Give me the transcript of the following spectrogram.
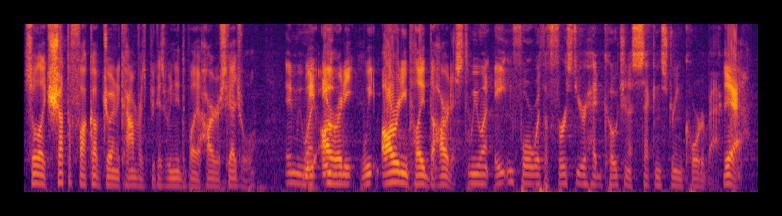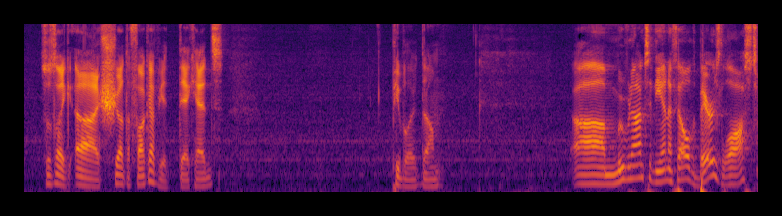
So like shut the fuck up, join a conference because we need to play a harder schedule. And we We went eight- already we already played the hardest. we went eight and four with a first year head coach and a second string quarterback. Yeah. So it's like, uh, shut the fuck up, you dickheads. People are dumb. Um, moving on to the NFL, the Bears lost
